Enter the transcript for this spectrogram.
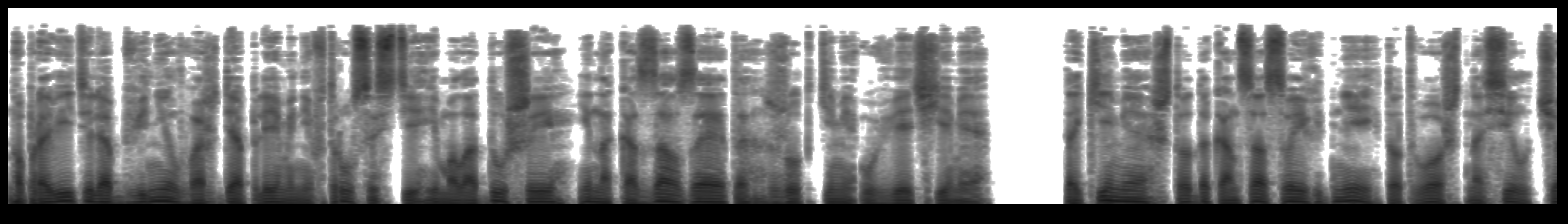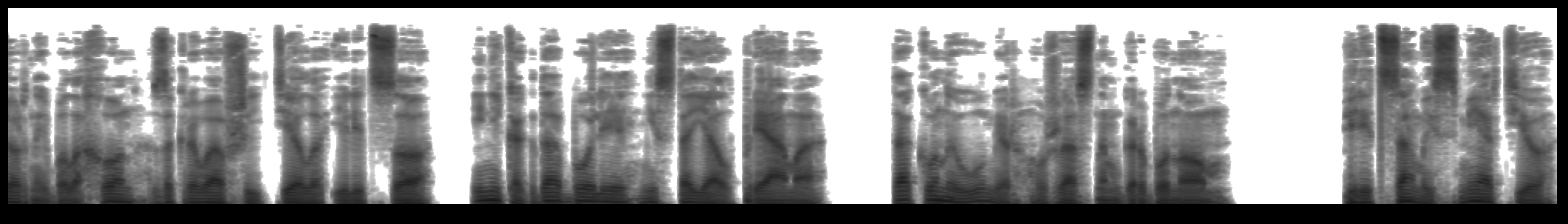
Но правитель обвинил вождя племени в трусости и малодушии и наказал за это жуткими увечьями. Такими, что до конца своих дней тот вождь носил черный балахон, закрывавший тело и лицо, и никогда более не стоял прямо. Так он и умер ужасным горбуном. Перед самой смертью,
